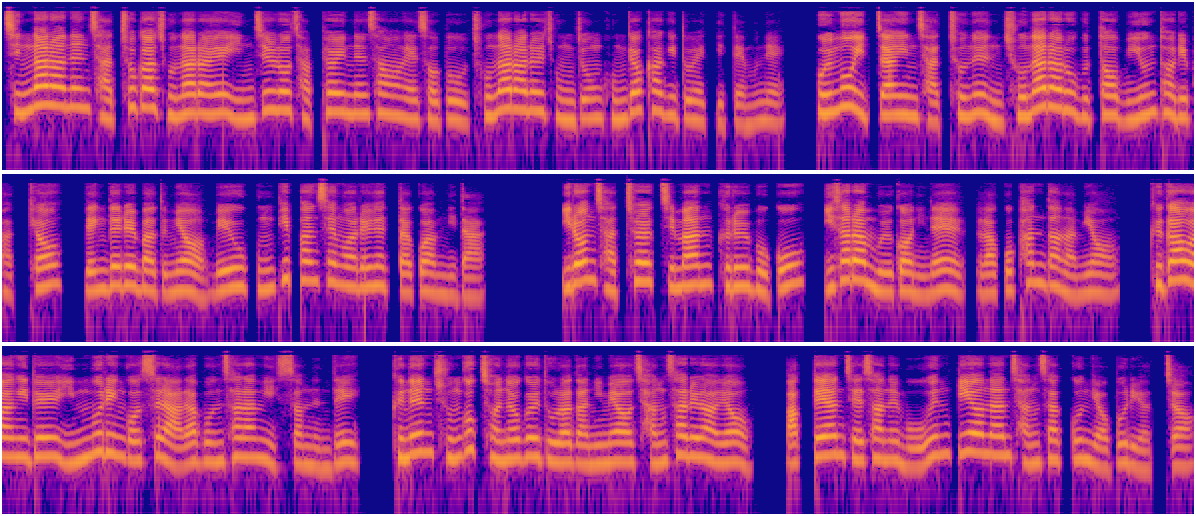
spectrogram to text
진나라는 자초가 조나라의 인질로 잡혀있는 상황에서도 조나라를 종종 공격하기도 했기 때문에 볼모 입장인 자초는 조나라로부터 미운털이 박혀 냉대를 받으며 매우 궁핍한 생활을 했다고 합니다. 이런 자초였지만 그를 보고 이 사람 물건이네 라고 판단하며 그가 왕이 될 인물인 것을 알아본 사람이 있었는데 그는 중국 전역을 돌아다니며 장사를 하여 막대한 재산을 모은 뛰어난 장사꾼 여불이었죠.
